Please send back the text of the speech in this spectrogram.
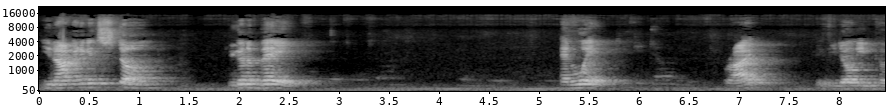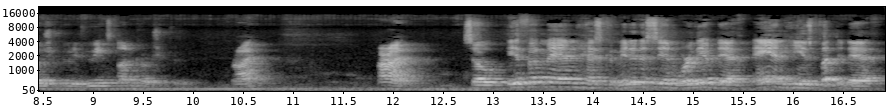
you're not going to get stoned. You're going to bathe and wait. Right? if you don't eat kosher food, if you eat unkosher food, right? All right. So if a man has committed a sin worthy of death and he is put to death,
